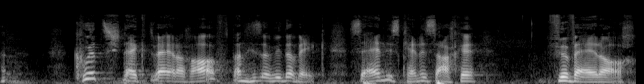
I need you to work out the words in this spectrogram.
Kurz steigt Weihrauch auf, dann ist er wieder weg. Sein ist keine Sache für Weihrauch.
